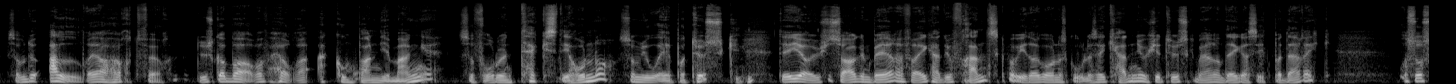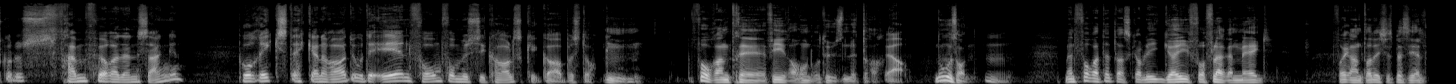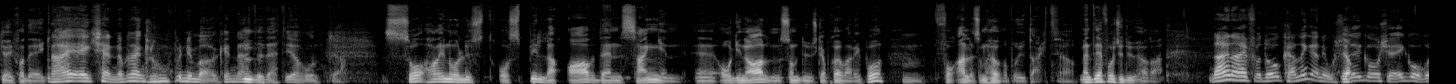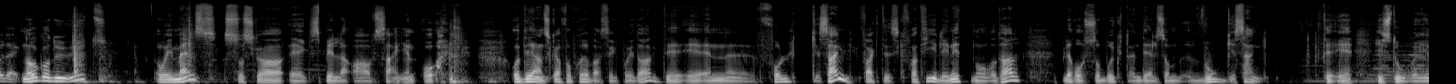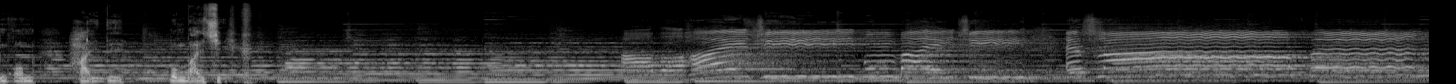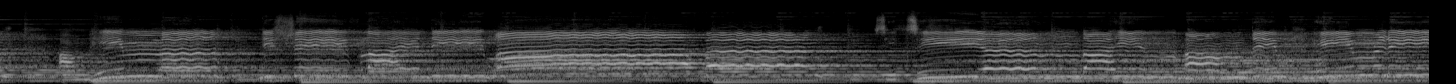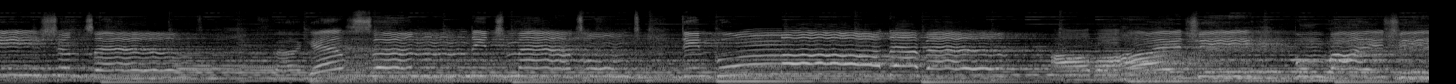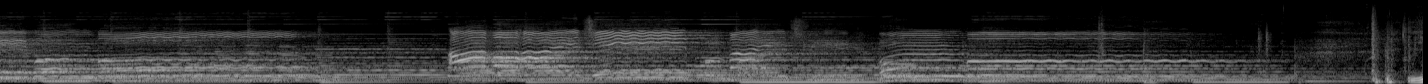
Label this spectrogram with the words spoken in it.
som du aldri har hørt før. Du skal bare høre akkompagnementet, så får du en tekst i hånda, som jo er på tysk. Det gjør jo ikke saken bedre, for jeg hadde jo fransk på videregående skole, så jeg kan jo ikke tysk mer enn det jeg har sett på Derrick. Og så skal du fremføre den sangen på riksdekkende radio. Det er en form for musikalsk gabestokk. Foran 300 400 000 lyttere. Ja. Noe sånn. Men for at dette skal bli gøy for flere enn meg, for jeg antar det er ikke spesielt gøy for deg, Nei, jeg kjenner på den klumpen i magen at dette gjør vondt, ja. så har jeg nå lyst å spille av den sangen, eh, originalen, som du skal prøve deg på, for alle som hører på utakt. Ja. Men det får ikke du høre. Nei, nei, for da kan jeg den jo, så Ja. det går ikke. Jeg går ut, jeg. Nå går du ut, og imens så skal jeg spille av sangen. Og, og det han skal få prøve seg på i dag, det er en eh, folkesang, faktisk. Fra tidlig 1900-tall blir også brukt en del som voggesang. Det er historien om Heidi Bombaichi.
